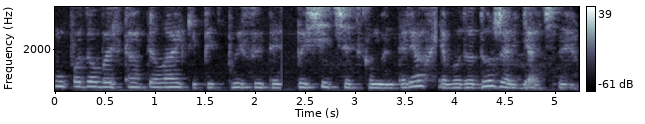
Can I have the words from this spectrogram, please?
Кому подобає, ставте лайки, підписуйтесь, пишіть щось в коментарях. Я буду дуже вдячною.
